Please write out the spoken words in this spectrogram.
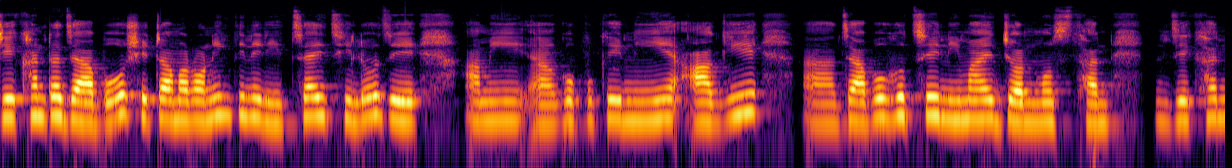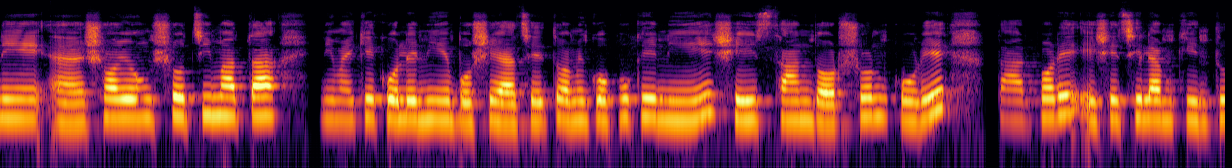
যেখানটা যাব সেটা আমার অনেক দিনের ইচ্ছাই ছিল যে আমি গপুকে নিয়ে আগে যাব হচ্ছে নিমাইয়ের জন্মস্থান, যেখানে স্বয়ং সচিমাতা নিমাইকে কোলে নিয়ে বসে আছে। তো আমি গপুকে নিয়ে সেই স্থান দর্শন করে তারপরে এসেছিলাম কিন্তু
